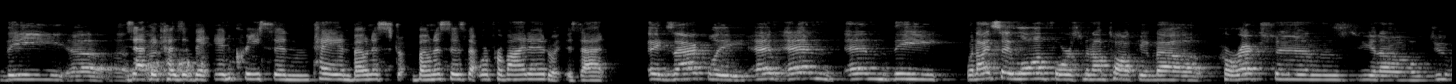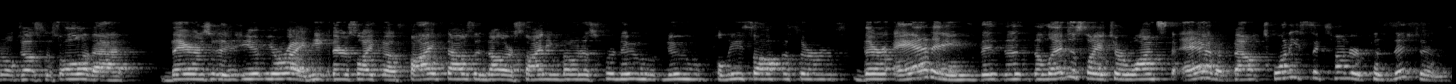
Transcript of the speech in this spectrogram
The uh, is that because of the increase in pay and bonus bonuses that were provided, or is that exactly? And and and the when I say law enforcement, I'm talking about corrections, you know, juvenile justice, all of that there's uh, you're right. There's like a $5000 signing bonus for new new police officers. They're adding the, the, the legislature wants to add about 2600 positions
